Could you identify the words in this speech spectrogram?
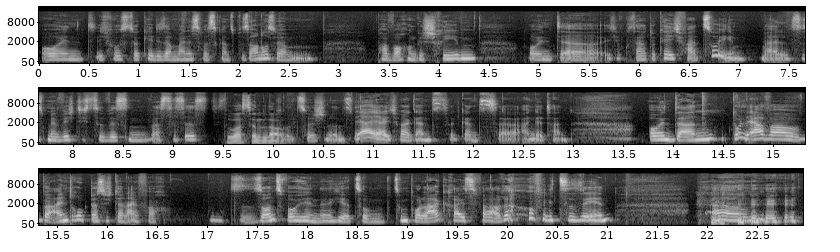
Und ich wusste, okay, dieser Mann ist was ganz Besonderes. Wir haben ein paar Wochen geschrieben. Und äh, ich habe gesagt, okay, ich fahre zu ihm, weil es ist mir wichtig zu wissen, was das ist. Du warst in Love. So zwischen uns. Ja, ja, ich war ganz, ganz äh, angetan. Und dann, und er war beeindruckt, dass ich dann einfach sonst wohin, ne, hier zum, zum Polarkreis fahre, um ihn zu sehen. ähm,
